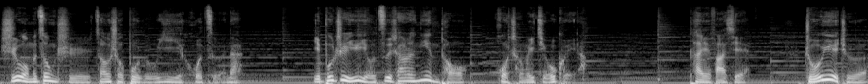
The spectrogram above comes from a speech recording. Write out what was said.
使我们纵使遭受不如意或责难，也不至于有自杀的念头或成为酒鬼啊。他也发现，卓越者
